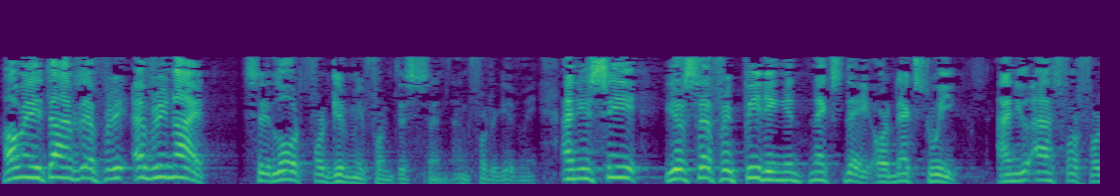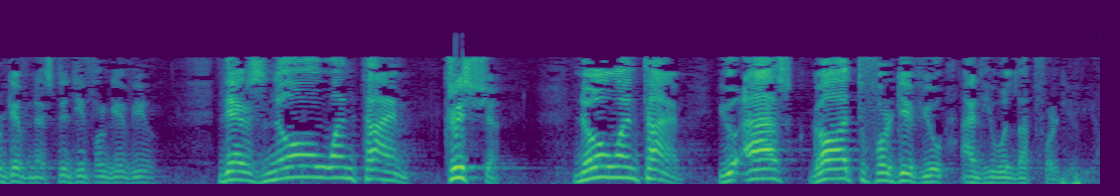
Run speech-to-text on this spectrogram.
How many times every, every night say, Lord, forgive me from this sin and forgive me. And you see yourself repeating it next day or next week, and you ask for forgiveness. Did He forgive you? There's no one time, Christian, no one time you ask God to forgive you and He will not forgive you.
